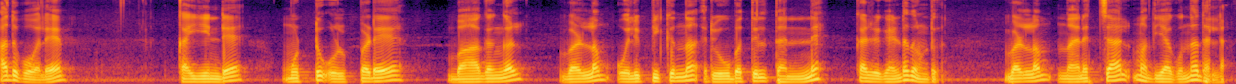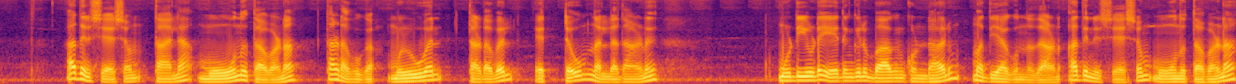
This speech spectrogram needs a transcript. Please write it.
അതുപോലെ കൈയിന്റെ മുട്ട് ഉൾപ്പെടെ ഭാഗങ്ങൾ വെള്ളം ഒലിപ്പിക്കുന്ന രൂപത്തിൽ തന്നെ കഴുകേണ്ടതുണ്ട്. വെള്ളം നനച്ചാൽ മതിയാകുന്നതല്ല. അതിനുശേഷം തല മൂന്ന് തവണ തടവുക. മുഴുവൻ തടവൽ ഏറ്റവും നല്ലതാണ്. മുടിയുടെ ഏതെങ്കിലും ഭാഗം കൊണ്ടാലും മതിയാകുന്നതാണ്. അതിനുശേഷം മൂന്ന് തവണ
